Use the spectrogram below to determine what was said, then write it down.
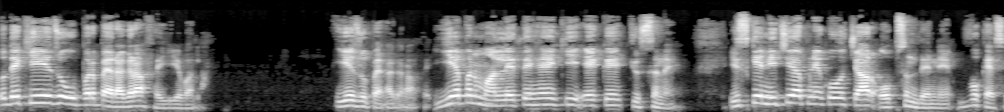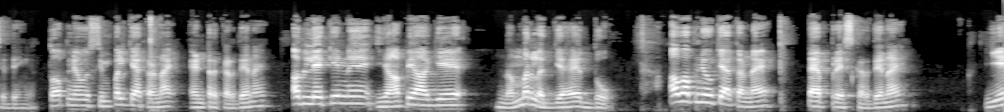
तो देखिए जो ऊपर पैराग्राफ है, ये वाला, ये जो पैराग्राफ है, ये अपन मान लेते हैं कि एक क्वेश्चन है। इसके नीचे अपने को चार ऑप्शन देने वो कैसे देंगे? तो अपने को सिंपल क्या करना है? एंटर कर देना है। अब लेकिन यहाँ पे आगे नंबर लग गया है दो। अब अपने को क्या करना है? टैप प्रेस कर देना है। ये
